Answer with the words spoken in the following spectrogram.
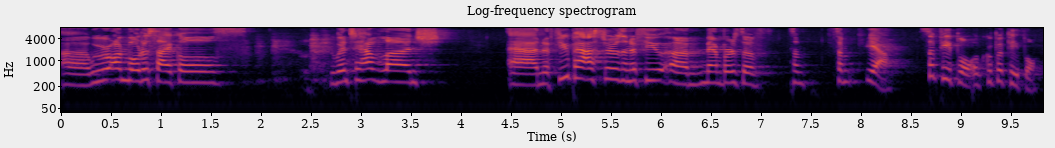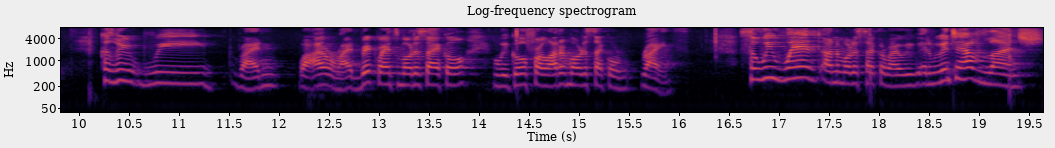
Uh, we were on motorcycles. We went to have lunch, and a few pastors and a few um, members of some, some, yeah, some people, a group of people. Because we, we ride, well, I don't ride, Rick rides motorcycle, and we go for a lot of motorcycle rides. So we went on a motorcycle ride, and we went to have lunch.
